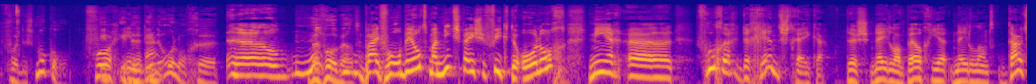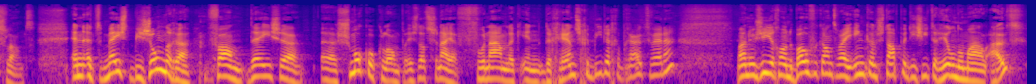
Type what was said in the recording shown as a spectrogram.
Voor de smokkel. Voor, in, in, de, in de, oorlog uh, bijvoorbeeld? Bijvoorbeeld, maar niet specifiek de oorlog. Meer uh, vroeger de grensstreken. Dus Nederland-België, Nederland-Duitsland. En het meest bijzondere van deze smokkelklampen is dat ze nou ja, voornamelijk in de grensgebieden gebruikt werden. Maar nu zie je gewoon de bovenkant waar je in kan stappen, die ziet er heel normaal uit.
